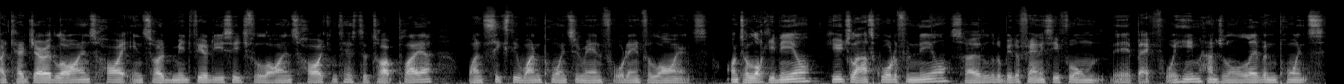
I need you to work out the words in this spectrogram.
Okay, Jarryd Lyons, high inside midfield usage for Lyons, high contested type player, 161 points in round 14 for Lyons. On to Lachie Neale, huge last quarter from Neale, so a little bit of fantasy form there back for him, 111 points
